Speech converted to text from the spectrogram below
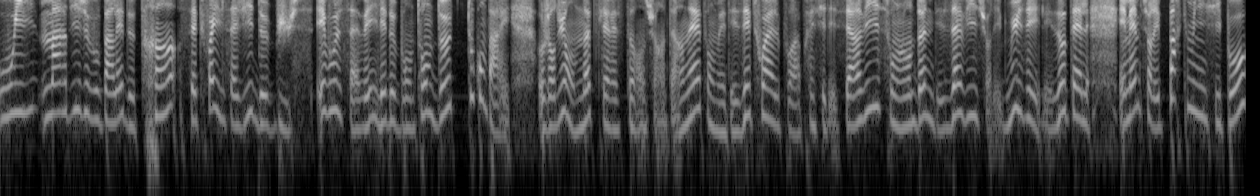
oui, mardi, je vous parlais de train. Cette fois, il s'agit de bus. Et vous le savez, il est de bon ton de tout comparer. Aujourd'hui, on note les restaurants sur Internet, on met des étoiles pour apprécier des services, on donne des avis sur les musées, les hôtels et même sur les parcs municipaux.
